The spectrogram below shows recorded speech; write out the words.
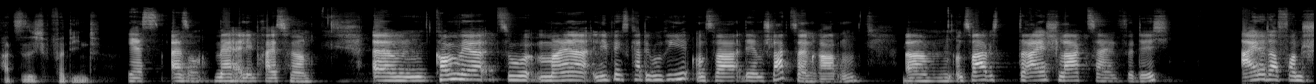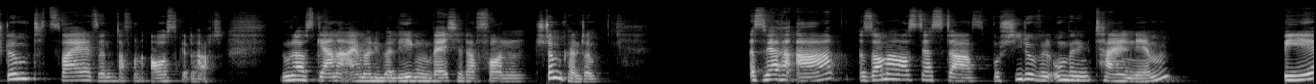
hat sie sich verdient. Yes, also mehr Ellie Preis hören. Ähm, kommen wir zu meiner Lieblingskategorie und zwar dem Schlagzeilenraten. Ähm, und zwar habe ich drei Schlagzeilen für dich. Eine davon stimmt, zwei sind davon ausgedacht. Du darfst gerne einmal überlegen, welche davon stimmen könnte. Es wäre A. Sommerhaus der Stars. Bushido will unbedingt teilnehmen. B.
